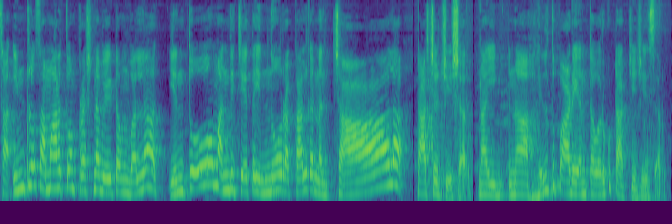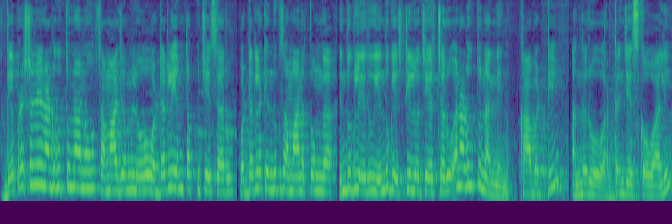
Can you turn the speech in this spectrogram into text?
స- ఇంట్లో సమానత్వం ప్రశ్న వేయటం వల్ల ఎంతో మంది చేత ఎన్నో రకాలుగా నన్ను చాలా టార్చర్ చేశారు. నా నా హెల్త్ పాడేంత వరకు టార్చర్ చేశారు. అదే ప్రశ్న నేను అడుగుతున్నాను. సమాజంలో ఒడ్డర్లు ఏం తప్పు చేశారు? ఒడ్డర్లకు ఎందుకు సమానత్వంగా ఎందుకు లేదు? ఎందుకు ఎస్టీలో చేర్చరు? అని అడుగుతున్నాను నేను. కాబట్టి అందరూ అర్థం చేసుకోవాలి.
